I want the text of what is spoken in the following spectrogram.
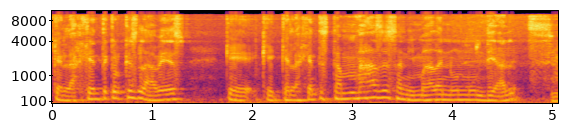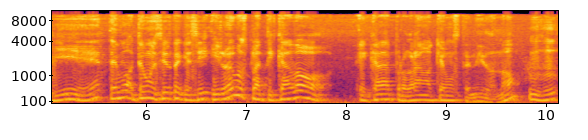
que la gente, creo que es la vez que, que- que la gente está más desanimada en un mundial. Sí, ¿eh? Tengo, tengo que decirte que sí. Y lo hemos platicado en cada programa que hemos tenido, ¿no? Ujú.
